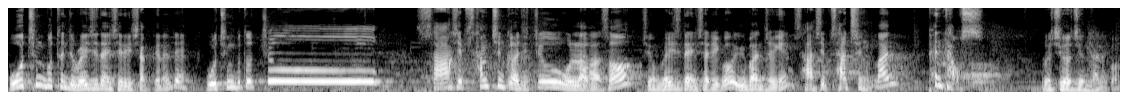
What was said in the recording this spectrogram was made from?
5층부터 이제 residential이 시작되는데 5층부터 쭉 43층까지 쭉 올라가서 지금 residential이고 일반적인 44층만 펜트하우스 로 지어진다는 거.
